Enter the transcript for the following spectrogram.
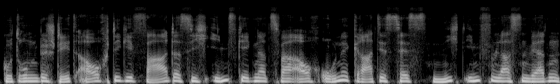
Gudrun besteht auch die Gefahr, dass sich Impfgegner zwar auch ohne Gratistests nicht impfen lassen werden,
